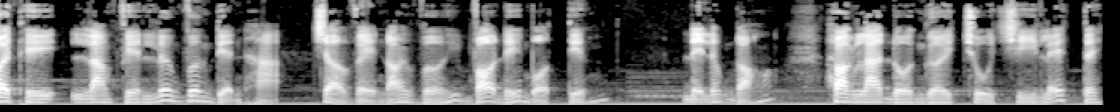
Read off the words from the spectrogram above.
Vậy thì làm phiền Lương Vương Điện Hạ Trở về nói với võ đế một tiếng. Để lúc đó, Hoặc là đổi người chủ trì lễ tế,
